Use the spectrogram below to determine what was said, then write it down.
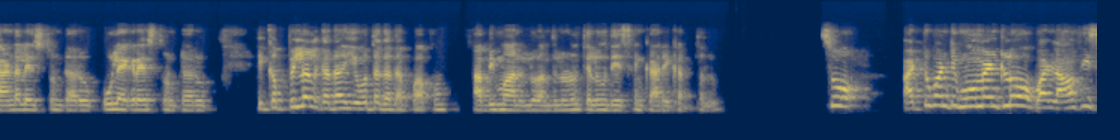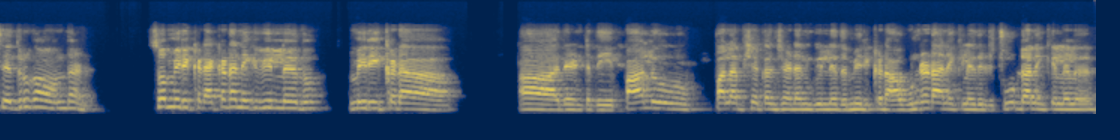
దండలేస్తుంటారు. పూలు ఎగరేస్తుంటారు. ఇక పిల్లలు కదా! యువత కదా పాపం అభిమానులు అందులోనూ తెలుగుదేశం కార్యకర్తలు. సో, అటువంటి మూవ్‌మెంట్‌లో వాళ్ళ ఆఫీస్ ఎదురుగా ఉందండి. సో, మీరిక్కడ ఎక్కడానికి వీల్లేదు. మీరిక్కడ ఆహ్, అదేంటిది పాలు పాలాభిషేకం చేయడానికి వీల్లేదు. మీరిక్కడ ఉండడానికి లేదు. ఇటు చూడ్డానికి ఎళ్ళలేదు.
